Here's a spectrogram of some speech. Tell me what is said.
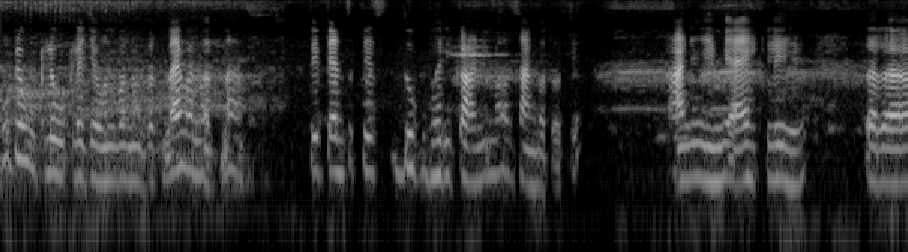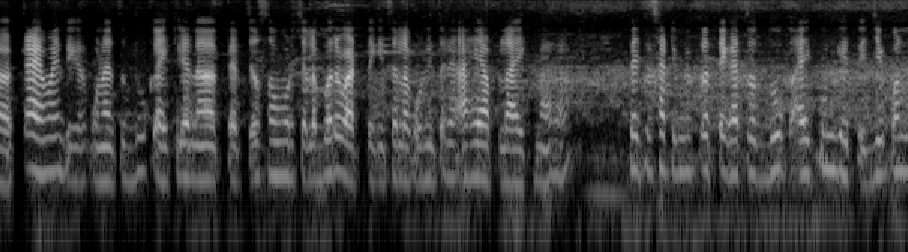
कुठे उठले उठले जेवण बनवतात नाही बनवत ना? ते त्यांचं तेच दुःखभरी कहाणी मला सांगत होते. आणि मी ऐकले तर काय माहिती का कोणाचं दुःख ऐकलं ना त्याच्या समोरच्याला बरं वाटतं की चला कोणीतरी आहे आपलं ऐकणारा. त्याच्यासाठी मी प्रत्येकाचं दुःख ऐकून घेते. जे पण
